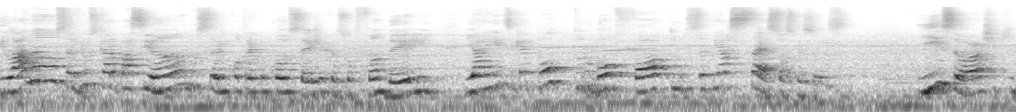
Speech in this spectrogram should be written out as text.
E lá não, você viu os caras passeando, eu encontrei com o Cole Seja, que eu sou fã dele. E aí você quer, pô, tudo bom, foto, você tem acesso às pessoas. Isso eu acho que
